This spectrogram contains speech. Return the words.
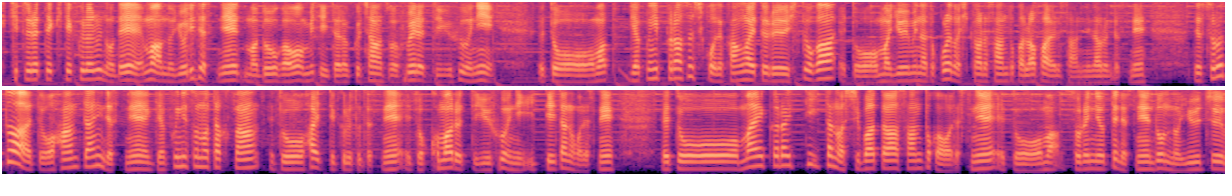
引き連れてきてくれるので、まあ、あのよりですね、まあ、動画を見ていただくチャンスが増えるというふうに、えっとまあ、逆にプラス思考で考えている人が、えっとまあ、有名なところではヒカルさんとかラファエルさんになるんですね。でそれとは、えっと、反対にですね逆にそのたくさん、えっと、入ってくるとですね、えっと、困るっていうふうに言っていたのがですね、えっと、前から言っていたのは柴田さんとかはですね、えっとまあ、それによってですねどんどん YouTuber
